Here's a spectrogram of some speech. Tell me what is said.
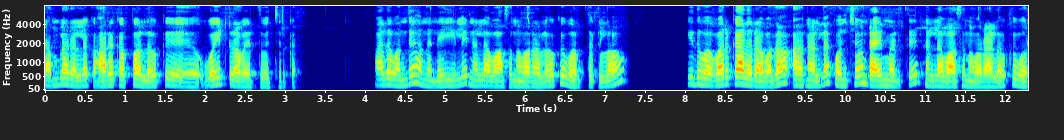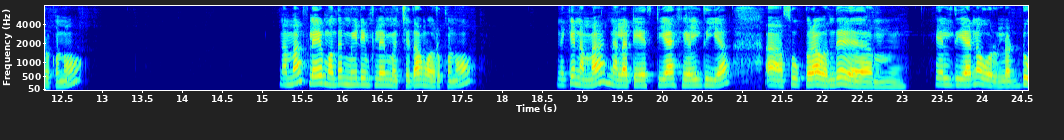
டம்ளர் அளவுக்கு அரை கப்பு அளவுக்கு ஒயிட் ரவை எடுத்து வச்சுருக்கேன். அதை வந்து அந்த நெய்யிலே நல்லா வாசனை வர அளவுக்கு வறுத்துக்கலாம். இது வ- வறுக்காத ரவை தான். அதனால தான் கொஞ்சம் டைம் எடுத்து நல்லா வாசனை வர அளவுக்கு வறுக்கணும். நம்ம ஃப்ளேம் வந்து மீடியம் ஃப்ளேம் வச்சு தான் வறுக்கணும். இன்றைக்கி நம்ம நல்லா டேஸ்டியாக ஹெல்த்தியாக சூப்பராக வந்து ஹெல்த்தியான ஒரு லட்டு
